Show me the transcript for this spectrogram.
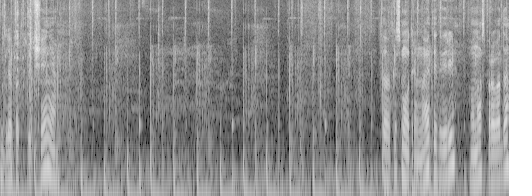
для подключения. Так, и смотрим. На этой двери у нас провода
